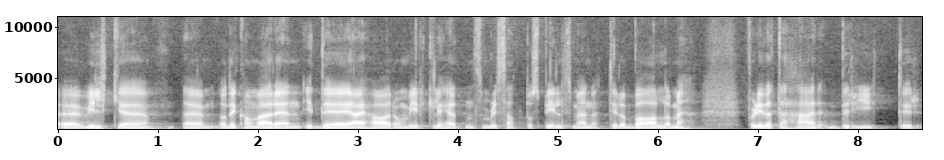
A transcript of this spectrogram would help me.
Eh, hvilke, eh, og det kan være en idé jeg har om virkeligheten som blir satt på spill, som jeg er nødt til å bale med. Fordi dette her bryter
